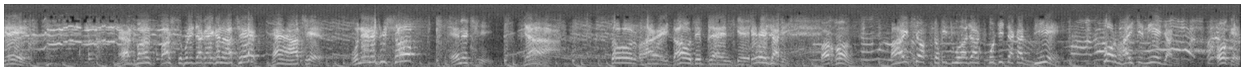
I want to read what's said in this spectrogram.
কে অ্যাডভান্স পাঁচশো কোটি টাকা এখানে আছে? হ্যাঁ আছে। উনি এনেছিস সব এনেছি। যা। তোর ভাই দাউদ ইব্রাহিমকে পেয়ে যাবি। কখন? বাইশ অক্টোবর দু হাজার কোটি টাকা দিয়ে তোর ভাইকে নিয়ে যাবি ওকে।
